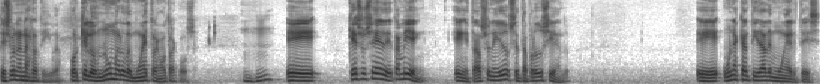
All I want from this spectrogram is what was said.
Es una narrativa, porque los números demuestran otra cosa. Eh, ¿Qué sucede también? En Estados Unidos se está produciendo eh, una cantidad de muertes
